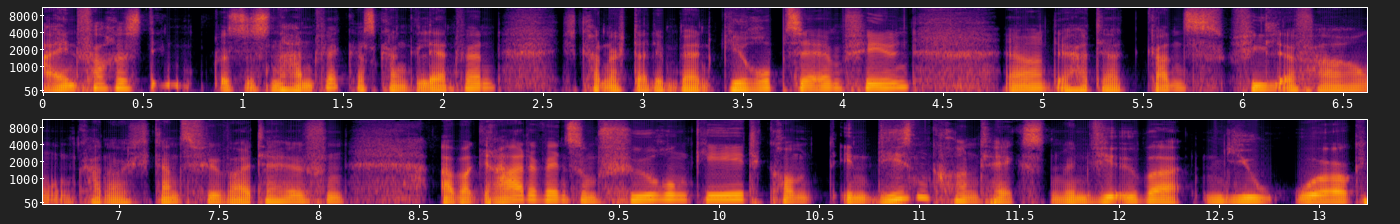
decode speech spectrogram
einfaches Ding. Das ist ein Handwerk, das kann gelernt werden. Ich kann euch da den Bernd Gerup sehr empfehlen. Ja, der hat ja ganz viel Erfahrung und kann euch ganz viel weiterhelfen. Aber gerade wenn es um Führung geht, kommt in diesen Kontexten, wenn wir über New Work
